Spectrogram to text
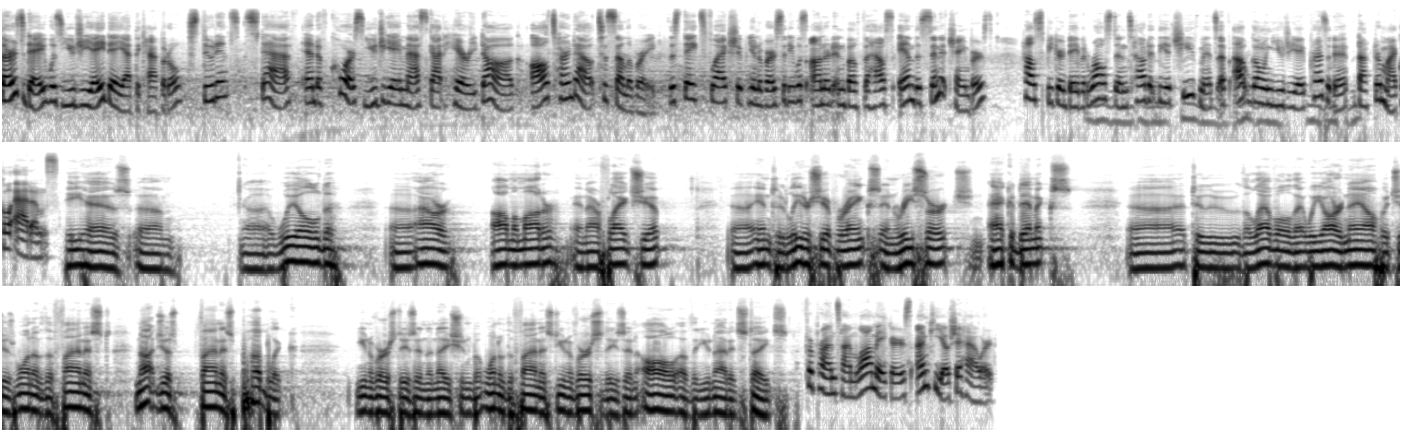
Thursday was UGA Day at the Capitol. Students, staff, and of course UGA mascot Hairy Dawg all turned out to celebrate. The state's flagship university was honored in both the House and the Senate chambers. House Speaker David Ralston touted the achievements of outgoing UGA President Dr. Michael Adams. He has um, uh, willed uh, our alma mater and our flagship uh, into leadership ranks in research, academics, uh, to the level that we are now, which is one of the finest, not just finest public universities in the nation, but one of the finest universities in all of the United States. For Primetime Lawmakers, I'm Keosha Howard.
